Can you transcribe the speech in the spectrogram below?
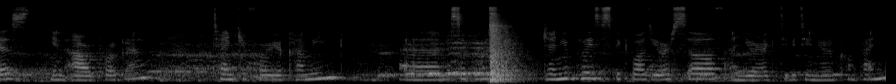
guest in our program. Thank you for your coming. Uh, Mr. Bruce, can you please speak about yourself and your activity in your company?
